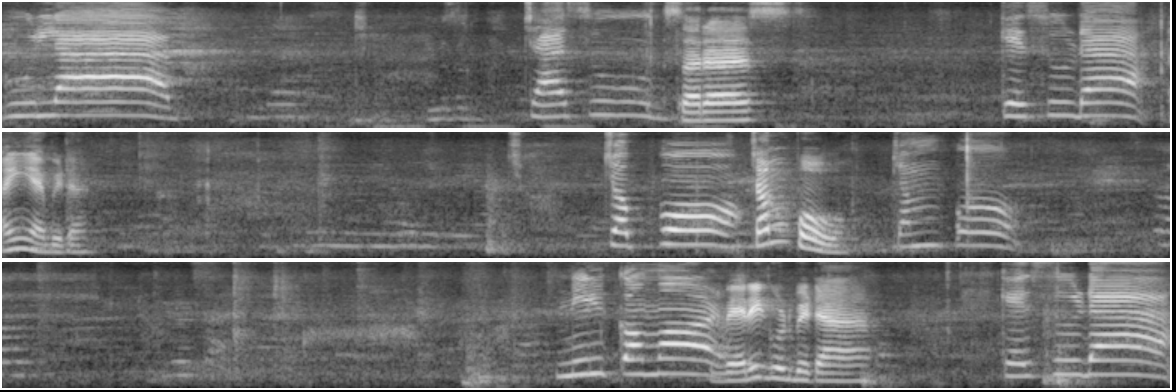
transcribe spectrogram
ગુલાબ જાસૂદ સરસ કેસુડા અહીંયા બેટા ચપ્પો ચંપો ચંપો નીલકમળ વેરી ગુડ બેટા કેસુડા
